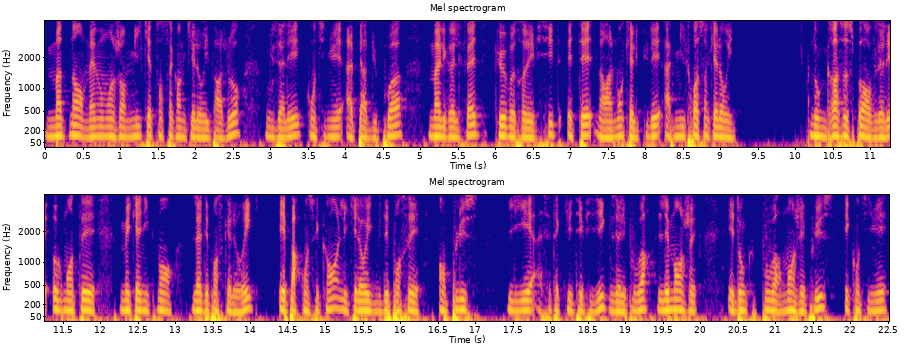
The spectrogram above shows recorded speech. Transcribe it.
maintenant, même en mangeant 1450 calories par jour, vous allez continuer à perdre du poids malgré le fait que votre déficit était normalement calculé à 1300 calories. Donc grâce au sport, vous allez augmenter mécaniquement la dépense calorique et par conséquent, les calories que vous dépensez en plus liées à cette activité physique, vous allez pouvoir les manger et donc pouvoir manger plus et continuer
